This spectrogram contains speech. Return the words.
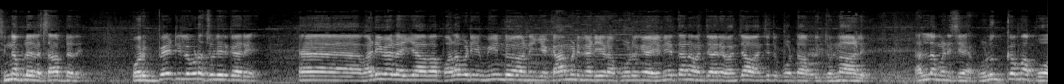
சின்ன பிள்ளையில சாப்பிட்டது. ஒரு பேட்டியில் கூட சொல்லியிருக்காரு வடிவேல ஐயாவை பலபடியும் மீண்டும் நீங்கள் காமெடி நடிகரை போடுங்க. என்னையத்தானே வஞ்சாரு வஞ்சா வஞ்சிட்டு போட்டா அப்படின்னு சொன்ன ஆள். நல்ல மனுஷன். ஒழுக்கமாக போ.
